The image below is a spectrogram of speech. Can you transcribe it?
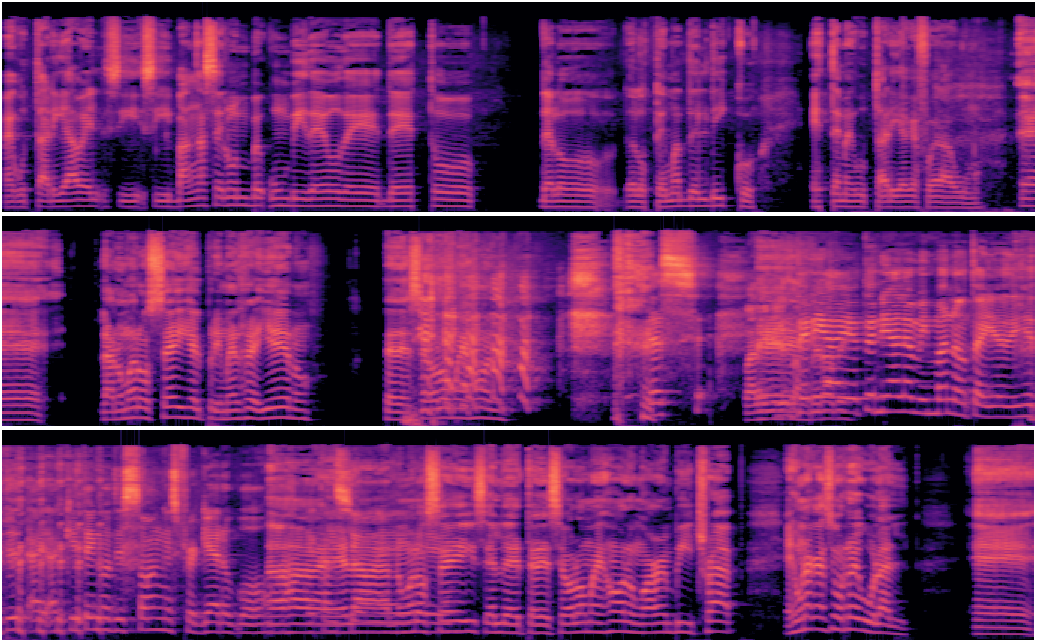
me gustaría ver si, si van a hacer un, un video de, de esto, de, los de los temas del disco, este me gustaría que fuera uno. Eh, la número 6, el primer relleno. Te deseo lo mejor. That's- ¿Cuál es Eh, yo, tenía, yo tenía la misma nota. Yo dije, "Thi- aquí tengo This Song is Forgettable. Ajá, eh, la número es- 6, el de Te deseo lo mejor, un RB trap. Es una canción regular. Eh,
